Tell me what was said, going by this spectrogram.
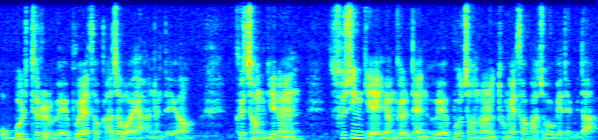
5V를 외부에서 가져와야 하는데요. 그 전기는 수신기에 연결된 외부 전원을 통해서 가져오게 됩니다.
